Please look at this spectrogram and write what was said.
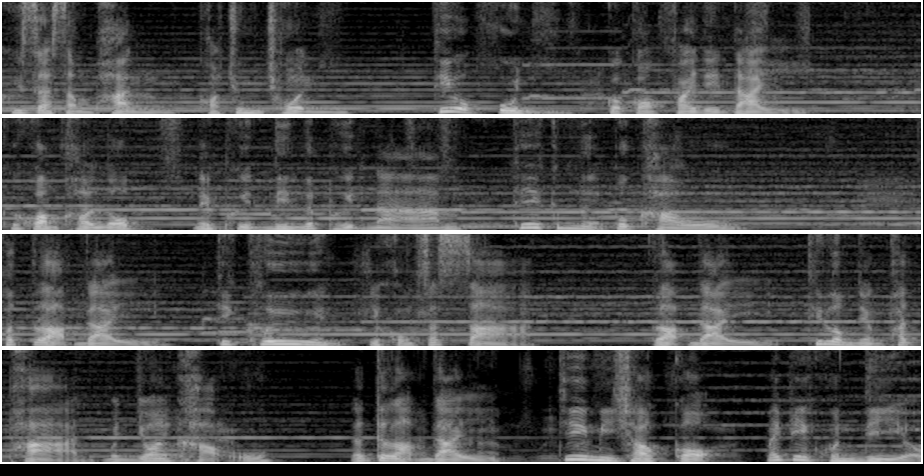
คือสายสัมพันธ์ของชุมชนที่อบอุ่นกว่ากองไฟใด ๆ คือความเคารพในผืนดินและผืนน้ำที่ให้กำเนิดพวกเขา เพราะตราบใดที่คลื่นยังคงซัดสาด ตราบใดที่ลมยังพัดผ่านบนยอดเขา และตราบใดที่ยังมีชาวเกาะไม่เพียงคนเดียว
